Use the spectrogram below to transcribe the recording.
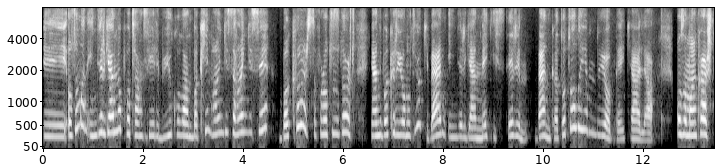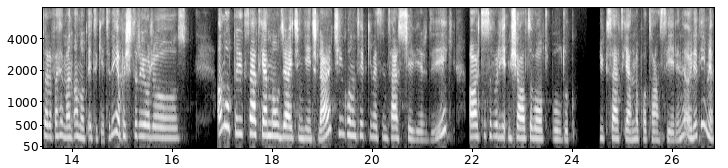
Ee, o zaman indirgenme potansiyeli büyük olan bakayım hangisi hangisi? Bakır 0.34. Yani bakır iyonu diyor ki ben indirgenmek isterim. Ben katot olayım diyor. Pekala. O zaman karşı tarafa hemen anot etiketini yapıştırıyoruz. Anotta yükseltgenme olacağı için gençler çinkonun tepkimesini ters çevirdik artı 0.76 volt bulduk yükseltgenme potansiyelini öyle değil mi?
